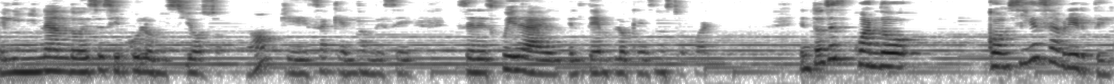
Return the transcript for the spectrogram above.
eliminando ese círculo vicioso, ¿no? que es aquel donde se, se descuida el, el templo que es nuestro cuerpo. Entonces, cuando consigues abrirte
